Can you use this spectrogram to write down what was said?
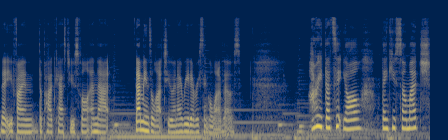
that you find the podcast useful, and that that means a lot too. And I read every single one of those. All right, that's it, y'all. Thank you so much,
